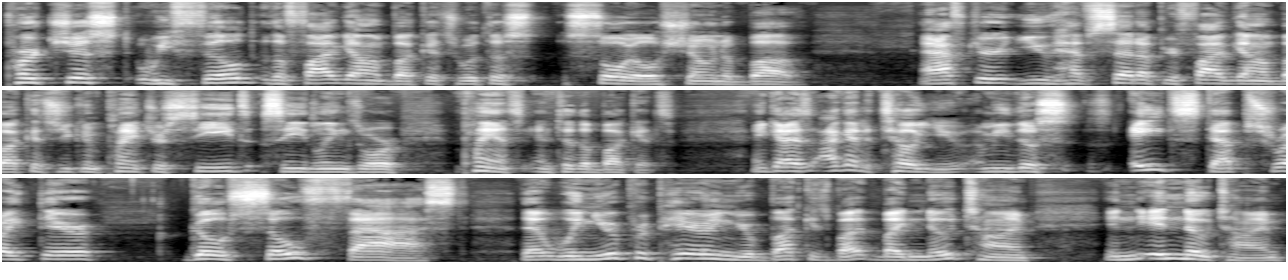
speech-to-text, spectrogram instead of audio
purchased, we filled the five gallon buckets with the soil shown above. After you have set up your five gallon buckets, you can plant your seeds, seedlings, or plants into the buckets. And guys, I got to tell you, I mean, those eight steps right there go so fast that when you're preparing your buckets by, by no time in, in no time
